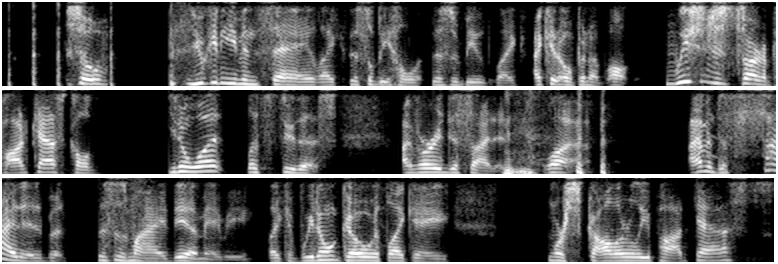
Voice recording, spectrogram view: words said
so you could even say like this will be this would be like I could open up all we should just start a podcast called you know what? Let's do this. I've already decided. Well I haven't decided but this is my idea maybe. Like if we don't go with like a more scholarly podcast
